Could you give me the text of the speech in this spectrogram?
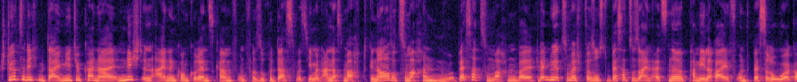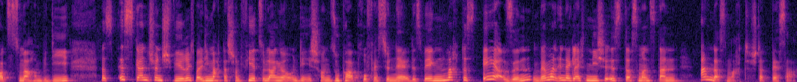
Stürze dich mit deinem YouTube-Kanal nicht in einen Konkurrenzkampf und versuche das, was jemand anders macht, genauso zu machen, nur besser zu machen, weil wenn du jetzt zum Beispiel versuchst, besser zu sein als eine Pamela Reif und bessere Workouts zu machen wie die, das ist ganz schön schwierig, weil die macht das schon viel zu lange und die ist schon super professionell. Deswegen macht es eher Sinn, wenn man in der gleichen Nische ist, dass man es dann anders macht statt besser.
